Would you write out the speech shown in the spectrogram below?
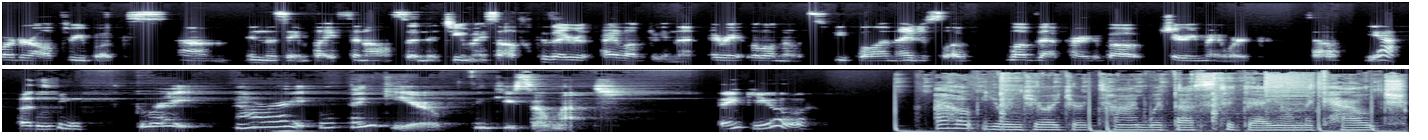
order all three books um, in the same place, and I'll send it to you myself because I, re- I love doing that. I write little notes to people, and I just love love that part about sharing my work. So yeah, that's mm-hmm. me. Great. All right. Well, thank you. Thank you so much. Thank you. I hope you enjoyed your time with us today on the couch.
